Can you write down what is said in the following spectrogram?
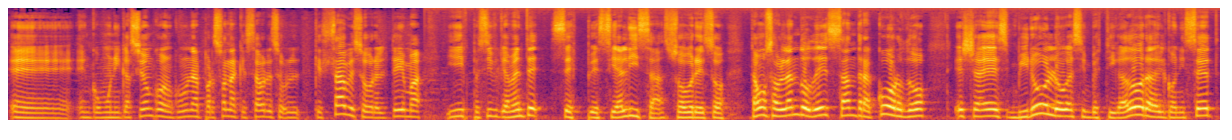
eh, en comunicación con, una persona que sabe, sobre, que sabe sobre el tema y específicamente se especializa sobre eso. Estamos hablando de Sandra Cordo, ella es viróloga, es investigadora del CONICET,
